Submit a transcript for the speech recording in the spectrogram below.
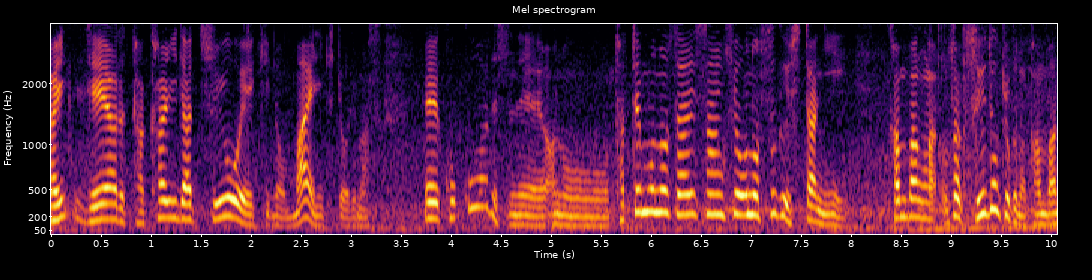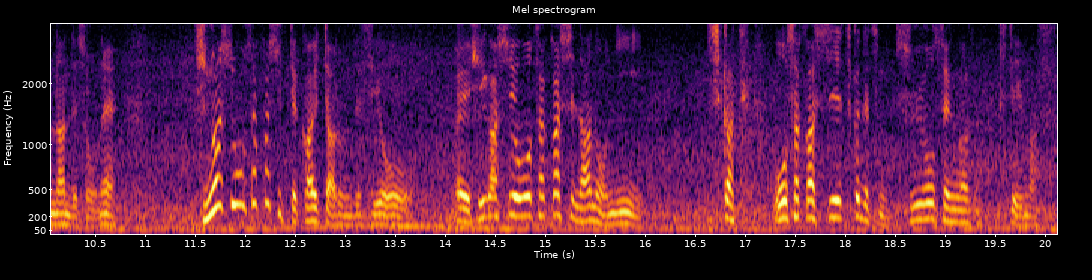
はい JR 高井田中央駅の前に来ております、えーここはですね、あのー建物財産表のすぐ下に看板がおそらく水道局の看板なんでしょうね。東大阪市って書いてあるんですよ、えー東大阪市なのに地下鉄大阪市営地下鉄の中央線が来ています。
